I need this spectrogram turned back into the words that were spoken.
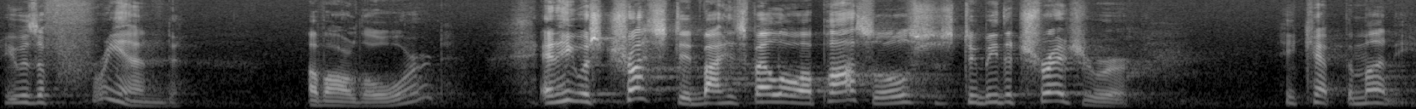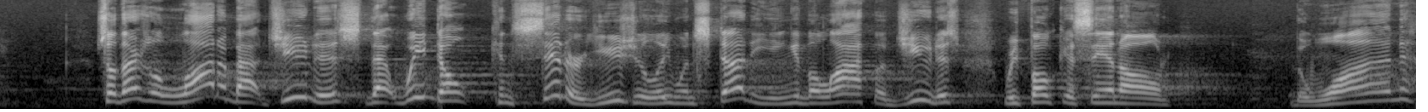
He was a friend of our Lord. And he was trusted by his fellow apostles to be the treasurer. He kept the money. So there's a lot about Judas that we don't consider usually when studying the life of Judas. We focus in on the one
